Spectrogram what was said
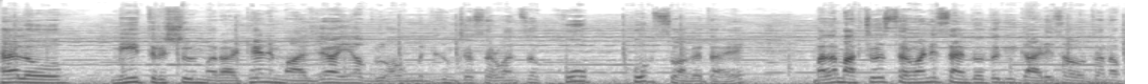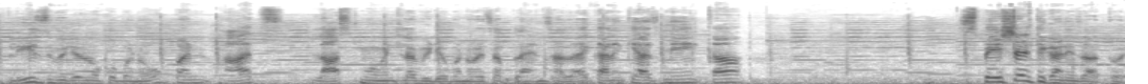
हॅलो मी त्रिशूल मराठे आणि माझ्या या ब्लॉगमध्ये तुमच्या सर्वांचं खूप खूप स्वागत आहे. मला मागच्या वेळेस सर्वांनी सांगितलं होतं की गाडी चालवताना प्लीज व्हिडिओ नको बनवू पण आज लास्ट मोमेंटला व्हिडिओ बनवायचा प्लॅन झाला आहे कारण की आज मी एका स्पेशल ठिकाणी जातोय.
